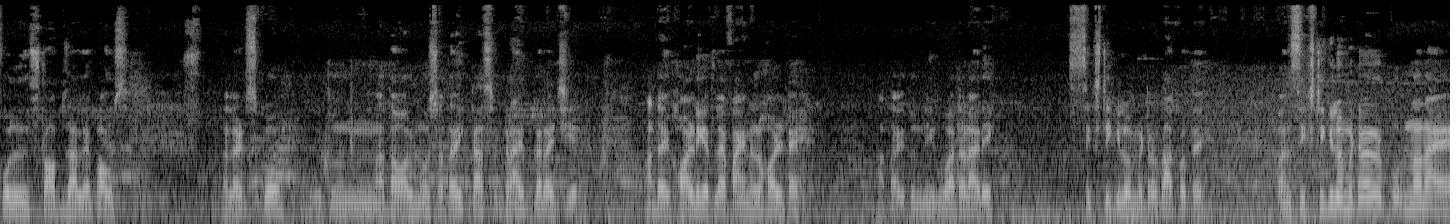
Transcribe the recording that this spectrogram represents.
फुल स्टॉप झालं आहे पाऊस. आता लेट्स गो इथून आता ऑलमोस्ट आता एक तास ड्राईव्ह करायची आहे. आता एक हॉल्ट घेतला आहे फायनल हॉल्ट आहे. आता इथून निघू. आता डायरेक्ट सिक्स्टी किलोमीटर दाखवते पण सिक्स्टी किलोमीटर पूर्ण नाही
